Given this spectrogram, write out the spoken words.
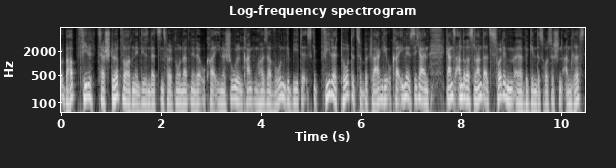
überhaupt viel zerstört worden in diesen letzten zwölf Monaten in der Ukraine. Schulen, Krankenhäuser, Wohngebiete. Es gibt viele Tote zu beklagen. Die Ukraine ist sicher ein ganz anderes Land als vor dem äh, Beginn des russischen Angriffs.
